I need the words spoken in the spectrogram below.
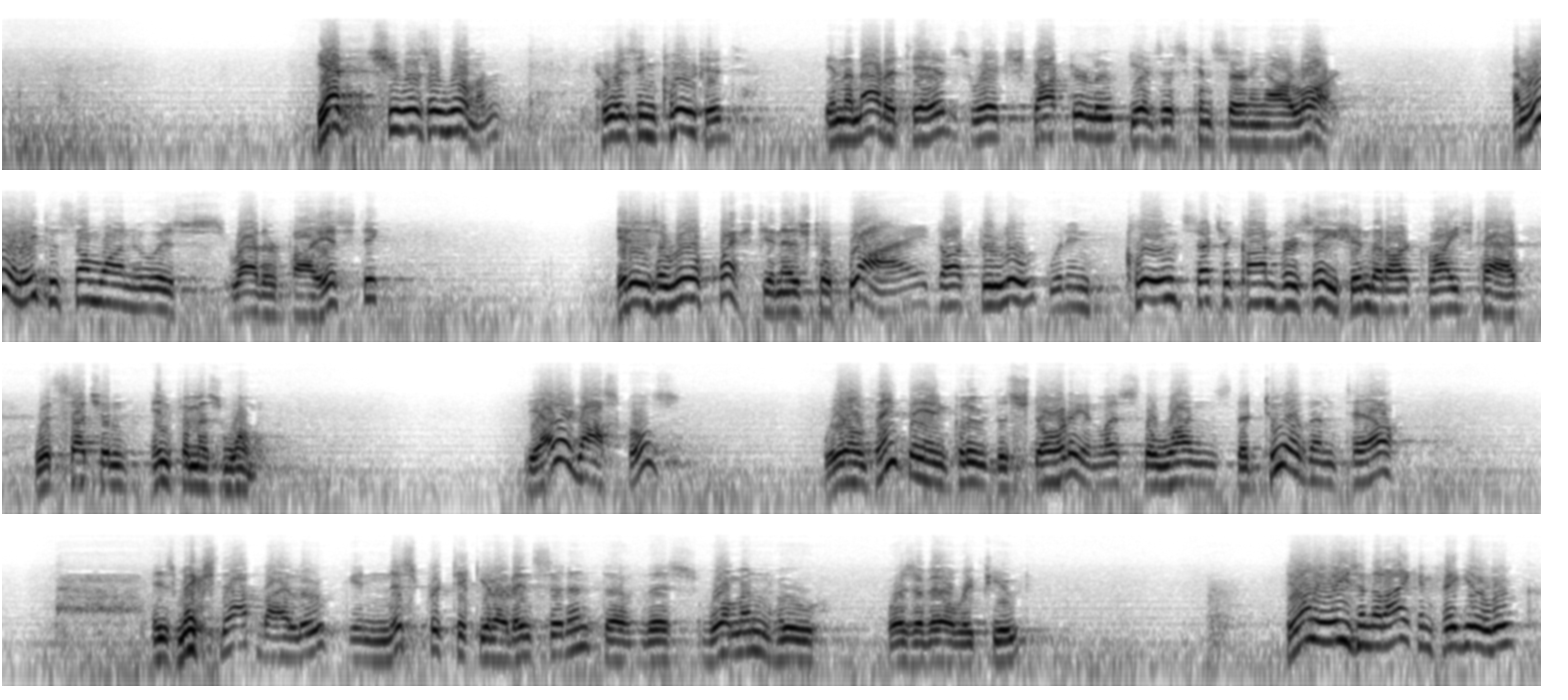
Yet she was a woman who is included in the narratives which Dr. Luke gives us concerning our Lord. And really, to someone who is rather pietistic, it is a real question as to why Dr. Luke would include such a conversation that our Christ had with such an infamous woman. The other Gospels, we don't think they include the story unless the ones that two of them tell is mixed up by Luke in this particular incident of this woman who was of ill repute. The only reason that I can figure Luke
